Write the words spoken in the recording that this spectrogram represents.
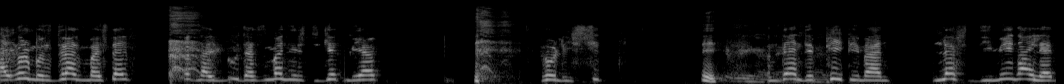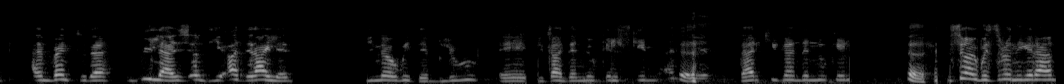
I almost drowned myself, but my Buddha's managed to get me out. Holy shit. And then the man. Man left the main island and went to the village on the other island. You know, with the blue uh, Ugandan nuclear skin and the dark Ugandan. Yeah. So I was running around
